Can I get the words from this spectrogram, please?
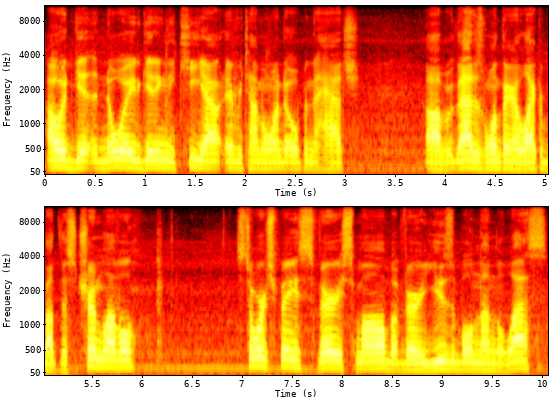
I would get annoyed getting the key out every time I wanted to open the hatch. Uh, but that is one thing I like about this trim level. Storage space, very small, but very usable nonetheless.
